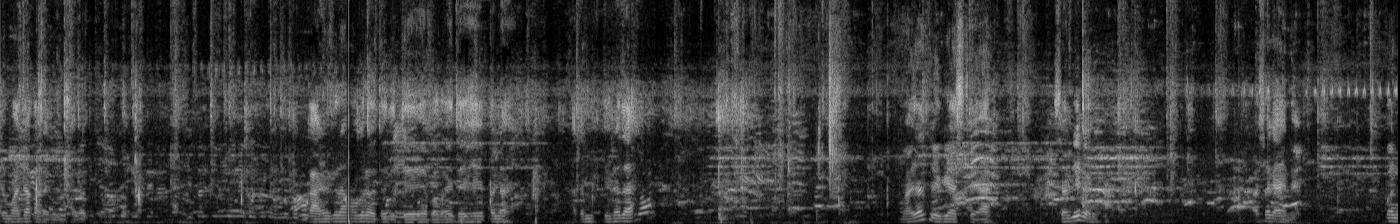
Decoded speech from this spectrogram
तर मजा करायची परत. कार्यक्रम वगैरे होतं तिथे हे इथे हे पण आहे. आता मी फिरत आहे. मजाच वेगळी असते यार. सगळीकडे. असं काय नाही. पण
